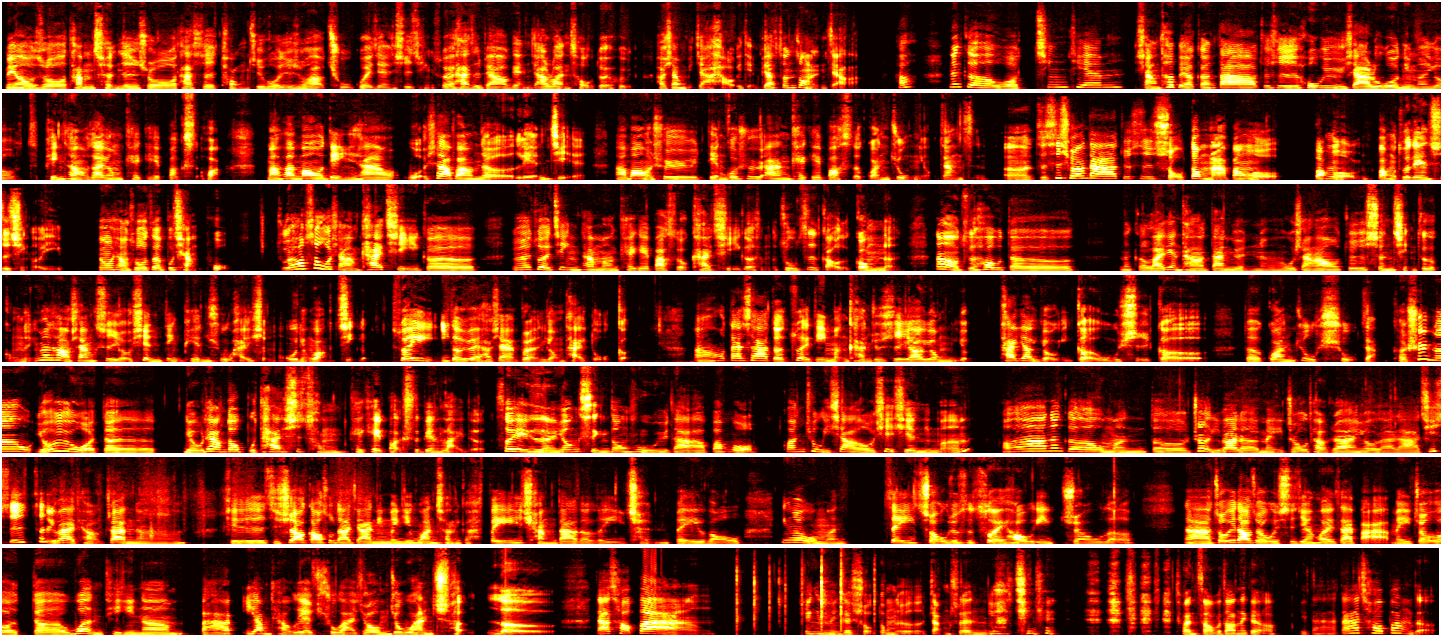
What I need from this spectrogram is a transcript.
没有说他们承认说他是同志，或者是说他有出轨这件事情，所以还是不要给人家乱凑对，会好像比较好一点，比较尊重人家啦。好，那个我今天想特别跟大家就是呼吁一下，如果你们有平常有在用 KKBOX 的话，麻烦帮我点一下我下方的链接，然后帮我去点过去按 KKBOX 的关注钮，这样子。呃，只是希望大家就是手动嘛，帮我帮我帮我做这件事情而已，因为我想说这不强迫，主要是我想开启一个。因为最近他们 KKBOX 有开启一个什么逐字稿的功能，那我之后的那个来点糖的单元呢，我想要就是申请这个功能，因为它好像是有限定篇数还是什么，我有点忘记了，所以一个月好像也不能用太多个。然后，但是它的最低门槛就是要用有，它要有一个五十个的关注数这样。可是呢，由于我的流量都不太是从 KKBOX 这边来的，所以只能用行动呼吁大家帮我关注一下喽，谢谢你们。好啦，那个我们的这礼拜的每周挑战又来啦。其实这礼拜挑战呢，其实只是要告诉大家，你们已经完成了一个非常大的里程碑喽，因为我们这一周就是最后一周了。那周一到周五时间会再把每周的问题呢，把它一样条列出来，之后我们就完成了。大家超棒！先给你们一个手动的掌声，因为今天 突然找不到那个给大家，大家超棒的。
